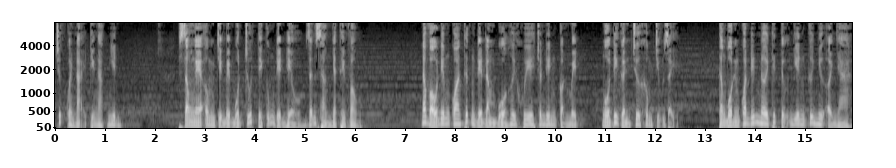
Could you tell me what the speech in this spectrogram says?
trước quay lại thì ngạc nhiên. Xong nghe ông trình bày một chút thì cũng điền hiểu, dẫn sang nhà thầy vầu. Nó vầu đêm qua thức để làm bùa hơi khuya cho nên còn mệt. Ngủ tới gần trưa không chịu dậy. Thằng bồn qua đến nơi thì tự nhiên cứ như ở nhà.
